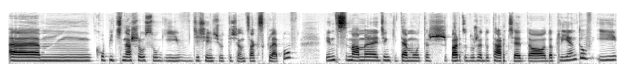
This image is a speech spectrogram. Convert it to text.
em, kupić nasze usługi w 10 tysiącach sklepów, więc mamy dzięki temu też bardzo duże dotarcie do, do klientów i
